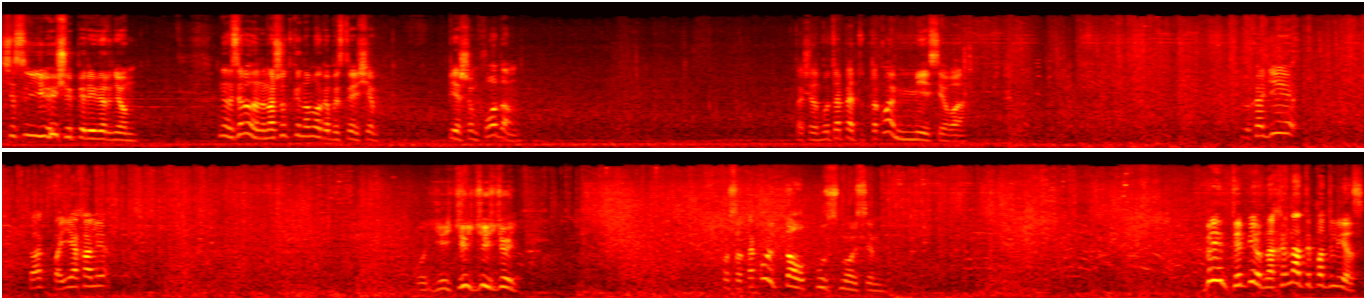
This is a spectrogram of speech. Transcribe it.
Сейчас ее еще перевернем. Не, но все равно на маршрутке намного быстрее, чем пешим ходом. Так, сейчас будет опять тут такое месиво. Выходи. Так, поехали. Ой-ой-ой-ой-ой. Просто такую толпу сносим. Блин, дебил, нахрена ты подлез?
